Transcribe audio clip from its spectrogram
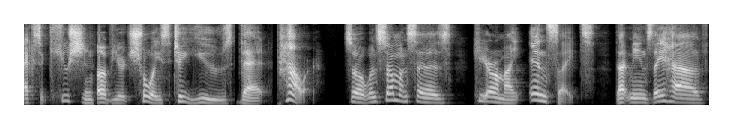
execution of your choice to use that power. So when someone says, Here are my insights, that means they have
